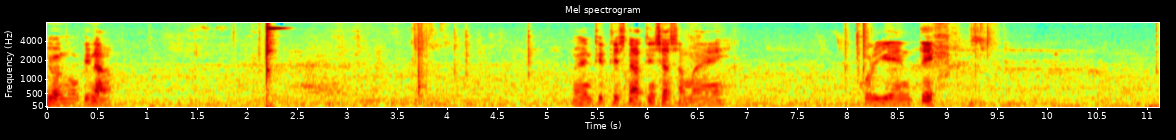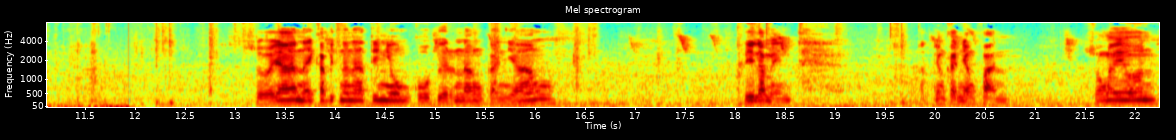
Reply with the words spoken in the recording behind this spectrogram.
Yun, okay na. Ngayon titis natin siya sa may kuryente. So ayan, naikabit na natin yung cover ng kanyang filament at yung kanyang fan. So ngayon,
